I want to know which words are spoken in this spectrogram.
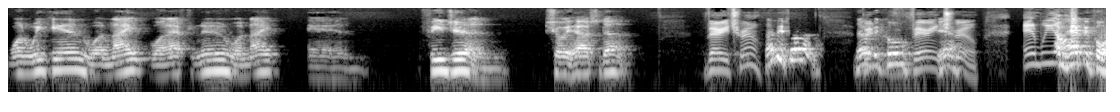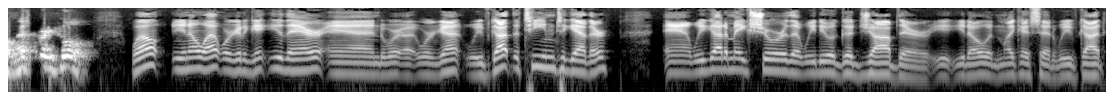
one weekend, one night, one afternoon, one night, and feed you and show you how it's done. very true That'd be fun. That would be cool. very Yeah. true and we I'm all happy for them. That's pretty cool. Well, you know what? We're going to get you there, and we're we're got we've got the team together, and we got to make sure that we do a good job there. You, you know, and like I said, we've got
